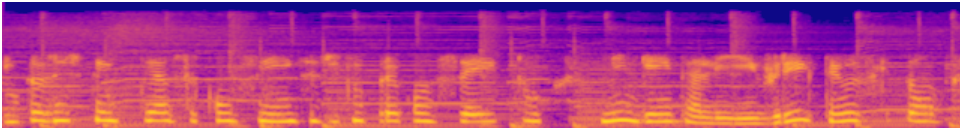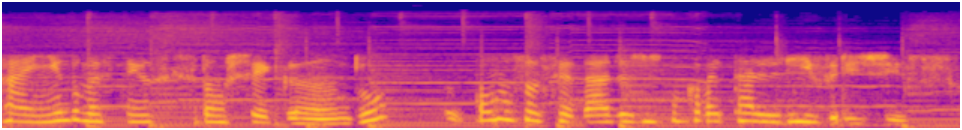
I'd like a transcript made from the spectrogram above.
então a gente tem que ter essa consciência de que o preconceito, ninguém está livre, tem os que estão caindo, mas tem os que estão chegando. Como sociedade, a gente nunca vai estar livre disso.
